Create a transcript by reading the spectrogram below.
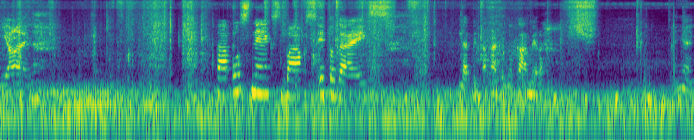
Yan. Tapos next box, ito guys. Lapit ang ating camera. Ayan.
